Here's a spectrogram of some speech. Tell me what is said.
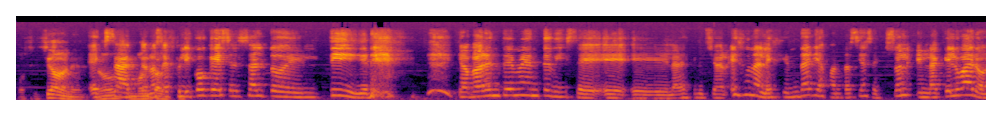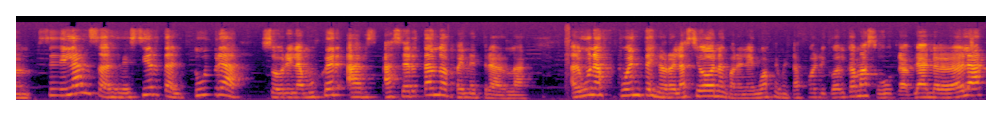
posiciones. Exacto, nos explicó qué es el salto del tigre, que aparentemente dice eh, eh, la descripción, es una legendaria fantasía sexual en la que el varón se lanza desde cierta altura sobre la mujer acertando a penetrarla. Algunas fuentes lo relacionan con el lenguaje metafórico del Kama Sutra, bla, bla, bla, bla, bla,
